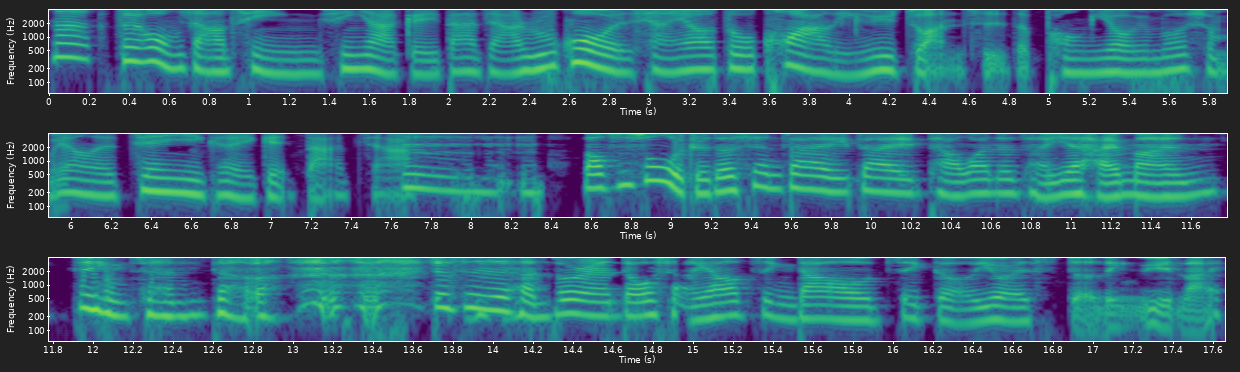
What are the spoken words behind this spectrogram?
那最后我们想要请新雅给大家，如果想要做跨领域转职的朋友，有没有什么样的建议可以给大家？嗯嗯嗯，老实说，我觉得现在在台湾的产业还蛮竞争的，就是很多人都想要进到这个 US 的领域来，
